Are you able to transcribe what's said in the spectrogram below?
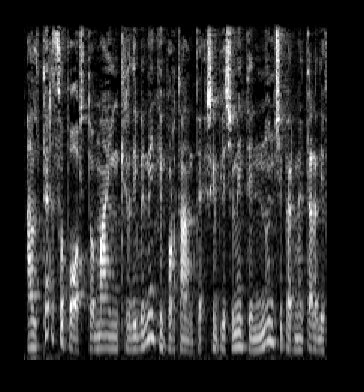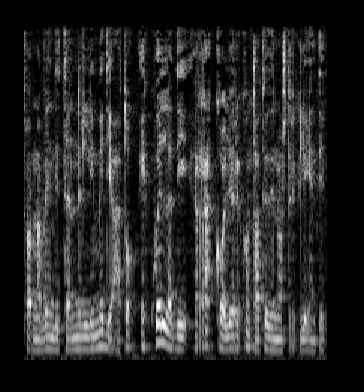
Al terzo posto, ma incredibilmente importante, semplicemente non ci permetterà di fare una vendita nell'immediato, è quella di raccogliere i contatti dei nostri clienti.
